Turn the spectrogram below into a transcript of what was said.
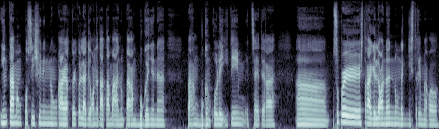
yung tamang positioning ng character ko, lagi akong natatamaan ng parang buga niya na parang bugang kulay itim, etc. Um, super struggle ako noon nung nag-stream ako.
